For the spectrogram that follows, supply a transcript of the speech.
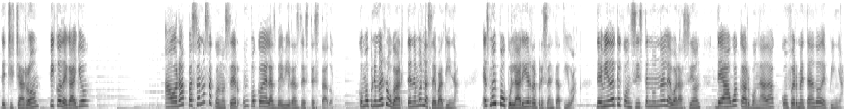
de chicharrón, pico de gallo. Ahora pasemos a conocer un poco de las bebidas de este estado. Como primer lugar tenemos la cebadina. Es muy popular y representativa, debido a que consiste en una elaboración de agua carbonada con fermentado de piña,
